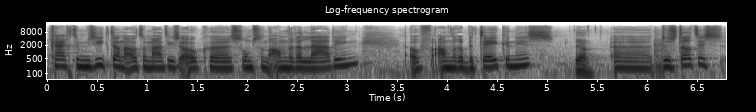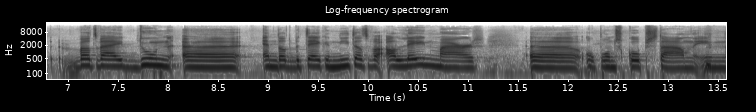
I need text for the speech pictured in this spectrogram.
krijgt de muziek dan automatisch ook soms een andere lading. Of andere betekenis. Ja. dus dat is wat wij doen. en dat betekent niet dat we alleen maar op ons kop staan in,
